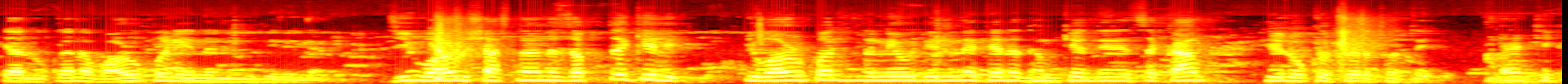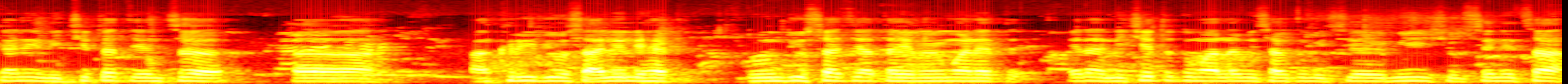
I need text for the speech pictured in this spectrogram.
त्या लोकांना वाळू पण येणं नेऊ दिलेलं नाही जी वाळू शासनानं जप्त केली ती वाळू पण नेऊ दिली नाही त्यांना धमकी देण्याचं काम हे लोक करत होते. त्या ठिकाणी निश्चितच यांचं आखरी दिवस आलेले आहेत. दोन दिवसाचे आता हे मेहमान आहेत. यांना निश्चित तुम्हाला मी सांगतो मी शि मी शिवसेनेचा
